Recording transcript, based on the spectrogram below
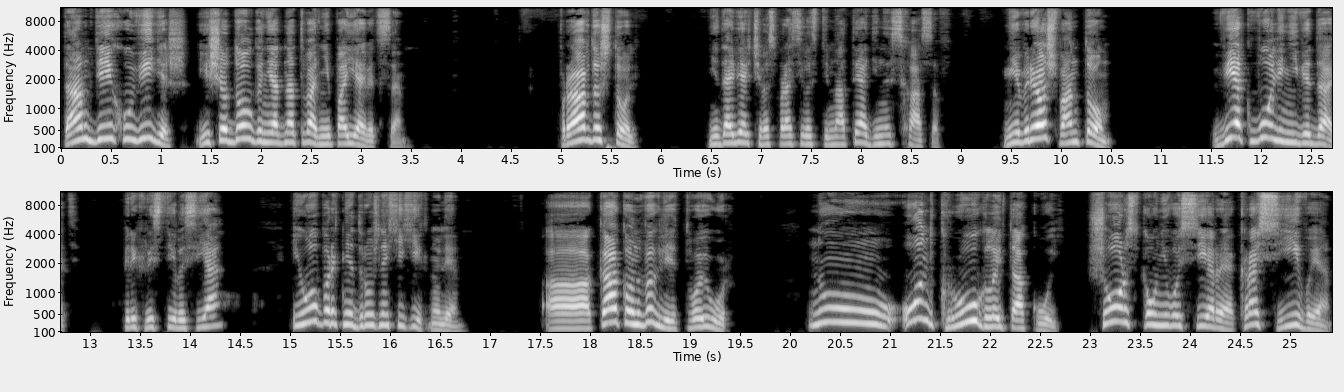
Там, где их увидишь, еще долго ни одна тварь не появится. «Правда, что ли?» — недоверчиво спросил из темноты один из хасов. «Не врешь, фантом?» «Век воли не видать!» — перекрестилась я, и оборотни дружно хихикнули. «А как он выглядит, твой ур?» «Ну, он круглый такой, шерстка у него серая, красивая,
